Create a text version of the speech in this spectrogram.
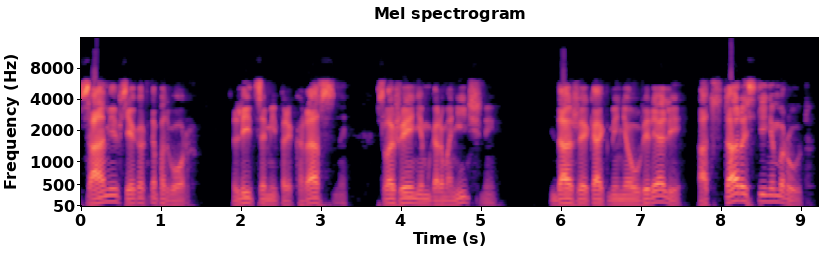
сами все как на подбор, лицами прекрасны, сложением гармоничны, даже, как меня уверяли, от старости не мрут.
